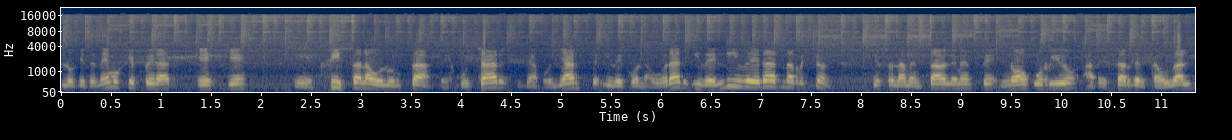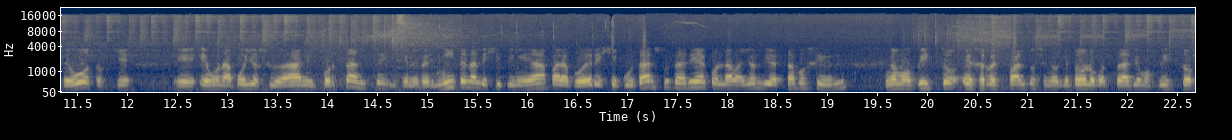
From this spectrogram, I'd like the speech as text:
lo que tenemos que esperar es que exista la voluntad de escuchar, de apoyarse y de colaborar y de liderar la región que eso lamentablemente no ha ocurrido a pesar del caudal de votos que eh, es un apoyo ciudadano importante y que le permite la legitimidad para poder ejecutar su tarea con la mayor libertad posible. No hemos visto ese respaldo, sino que todo lo contrario, hemos visto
